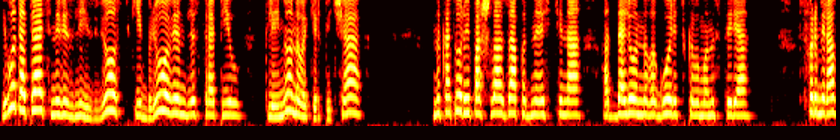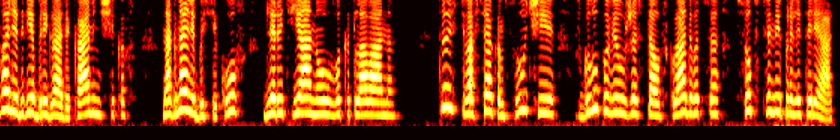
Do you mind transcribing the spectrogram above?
И вот опять навезли звездки, бревен для стропил, клейменого кирпича, на который пошла западная стена отдаленного Горецкого монастыря, сформировали две бригады каменщиков, нагнали босиков для рытья нового котлована. То есть, во всяком случае, в Глупове уже стал складываться собственный пролетариат.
